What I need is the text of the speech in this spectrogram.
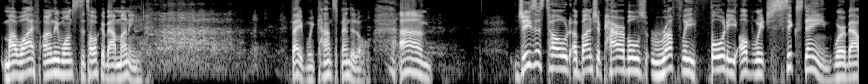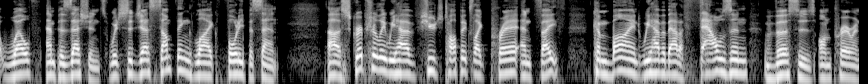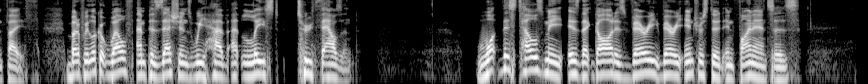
My wife only wants to talk about money. Babe, we can't spend it all. Um, Jesus told a bunch of parables, roughly 40 of which 16 were about wealth and possessions, which suggests something like 40%. Uh, scripturally, we have huge topics like prayer and faith. Combined, we have about a thousand verses on prayer and faith. But if we look at wealth and possessions, we have at least 2,000. What this tells me is that God is very, very interested in finances.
